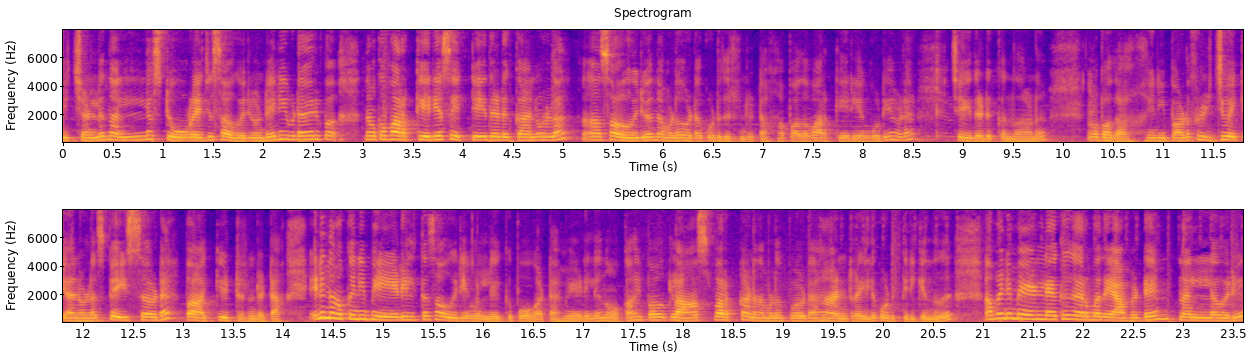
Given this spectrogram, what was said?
കിച്ചണിൽ നല്ല സ്റ്റോറേജ് സൗകര്യമുണ്ട്. ഇനി ഇവിടെ ഒരു നമുക്ക് വർക്ക് ഏരിയ സെറ്റ് ചെയ്തെടുക്കാനുള്ള സൗകര്യം സൗകര്യവും ഇവിടെ കൊടുത്തിട്ടുണ്ട് കേട്ടോ അപ്പോൾ അത് വർക്ക് ഏരിയയും കൂടി അവിടെ ചെയ്തെടുക്കുന്നതാണ്. അപ്പോൾ അതാ ഇനിയിപ്പോൾ അവിടെ ഫ്രിഡ്ജ് വെക്കാനുള്ള സ്പേസ് അവിടെ ബാക്കി ഇട്ടിട്ടുണ്ട് കേട്ടോ ഇനി നമുക്കിനി മേടിലത്തെ സൗകര്യങ്ങളിലേക്ക് പോകട്ടെ. മേളിൽ നോക്കാം. ഇപ്പോൾ ഗ്ലാസ് വർക്കാണ് നമ്മളിപ്പോൾ ഇവിടെ ഹാൻഡ് റെയിൽ കൊടുത്തിരിക്കുന്നത്. അപ്പോൾ ഇനി മേളിലേക്ക് കയറുമ്പോൾ അതെ അവിടെയും നല്ല ഒരു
